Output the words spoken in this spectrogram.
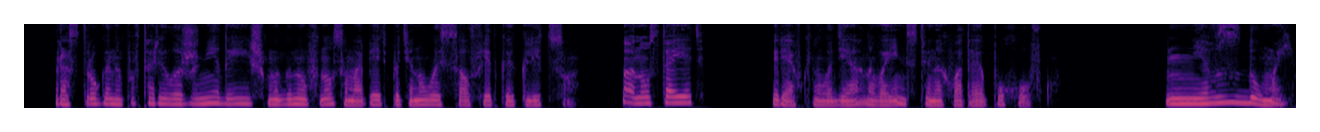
— растроганно повторила Жнеда и, шмыгнув носом, опять потянулась салфеткой к лицу. «А ну, стоять!» — рявкнула Диана, воинственно хватая пуховку. «Не вздумай»,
